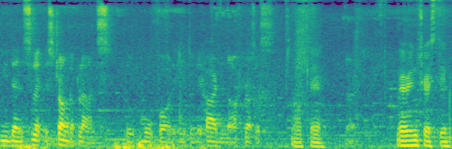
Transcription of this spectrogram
we then select the stronger plants to move forward into the hardening off process. Okay. Right. Very interesting.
